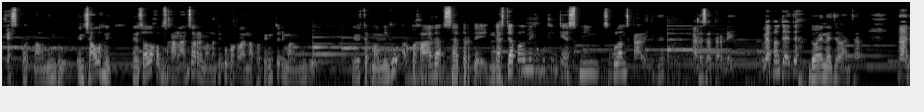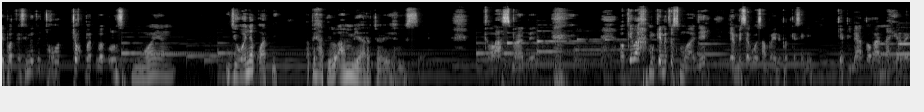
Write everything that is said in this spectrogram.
podcast buat malam minggu. Insya Allah nih insya Allah kalau misalkan lancar emang nanti gue bakalan uploadin itu di malam minggu. Jadi setiap malam minggu bakal ada Saturday. Nggak setiap malam minggu mungkin kayak seminggu sebulan sekali gitu ya ada Saturday. Lihat nanti aja doain aja lancar. Nah di podcast ini tuh cocok buat buat lo semua yang jiwanya kuat nih. Tapi hati lu ambiar coy. Kelas banget ya Oke lah, mungkin itu semua aja yang bisa gue sampaikan di podcast ini. Kayak pidato kan akhirnya.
